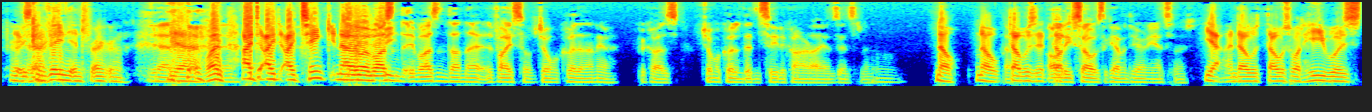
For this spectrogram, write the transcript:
Very exactly. convenient for everyone. Yeah. Yeah. Well, I, I, I think now. no, would it wasn't. It wasn't on the advice of Joe McQuillan anyway, because Joe McQuillan didn't see the Conor Lyons incident. No, no, that was it. All That- he saw was the Kevin Tierney incident. Yeah, and that was that was what he was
